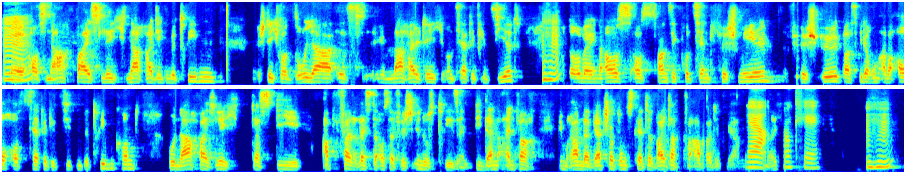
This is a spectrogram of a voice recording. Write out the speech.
mhm. äh, aus nachweislich nachhaltigen Betrieben. Stichwort Soja ist nachhaltig und zertifiziert. Mhm. Darüber hinaus aus 20 Prozent Fischmehl, Fischöl, was wiederum aber auch aus zertifizierten Betrieben kommt, wo nachweislich, dass die Abfallreste aus der Fischindustrie sind, die dann einfach im Rahmen der Wertschöpfungskette weiterverarbeitet werden. Ja, nicht? okay. Mhm.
